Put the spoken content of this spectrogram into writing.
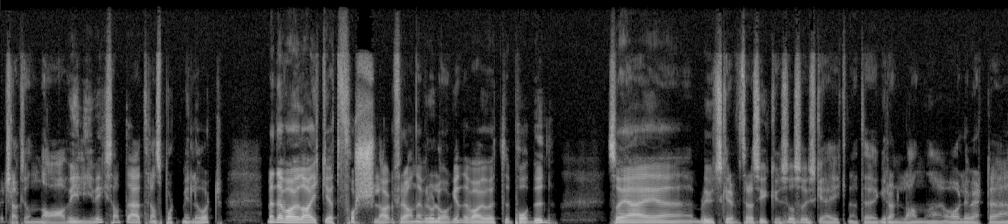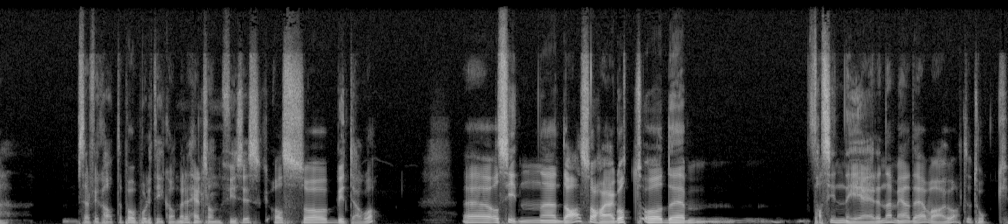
et slags sånn nav i livet, ikke sant. Det er transportmiddelet vårt. Men det var jo da ikke et forslag fra nevrologen, det var jo et påbud. Så jeg eh, ble utskrevet fra sykehuset, og så husker jeg gikk ned til Grønland eh, og leverte sertifikatet på politikammeret, helt sånn fysisk. Og så begynte jeg å gå. Eh, og siden da så har jeg gått, og det fascinerende med det var jo at det tok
